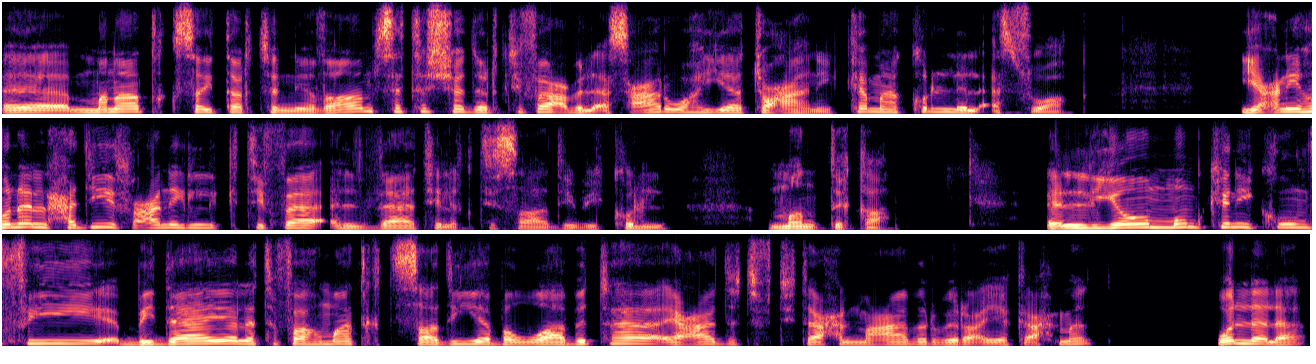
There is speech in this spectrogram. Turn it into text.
بمناطق سيطرة النظام ستشهد ارتفاع بالأسعار وهي تعاني كما كل الأسواق. يعني هنا الحديث عن الاكتفاء الذاتي الاقتصادي بكل منطقة. اليوم ممكن يكون في بداية لتفاهمات اقتصادية بوابتها إعادة افتتاح المعابر برأيك أحمد؟ ولا لا؟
